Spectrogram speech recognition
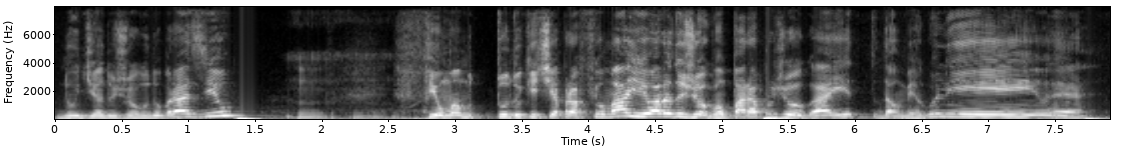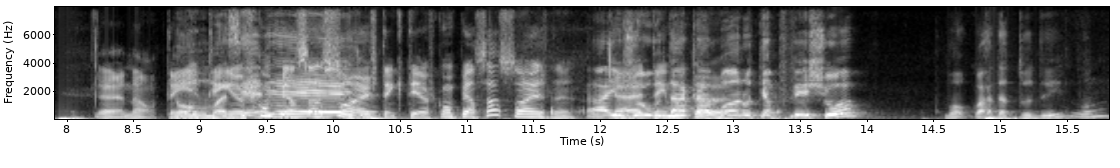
No dia do jogo do Brasil. Filmamos tudo que tinha pra filmar e hora do jogo. Vamos parar pro jogo. Aí tu dá um mergulhinho, né? É, não, tem, tem as compensações, tem que ter as compensações, né? Aí É, o jogo tem tá muita- acabando, o tempo fechou. Bom, guarda tudo e vamos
